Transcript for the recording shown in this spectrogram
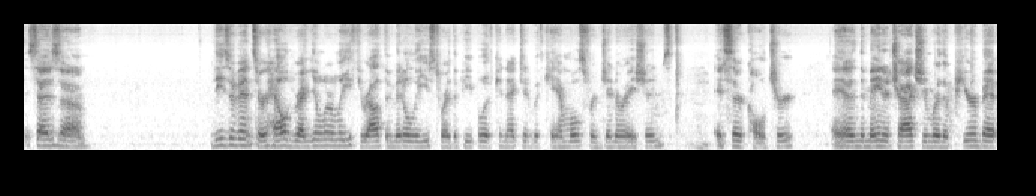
it says um, these events are held regularly throughout the Middle East where the people have connected with camels for generations. Hmm. It's their culture. And the main attraction were the purebred,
